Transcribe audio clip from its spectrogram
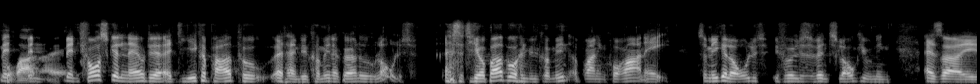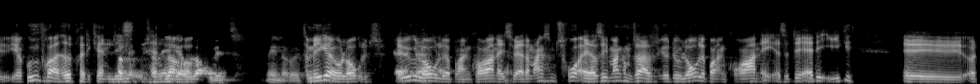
men, men, men forskellen er jo der, at de ikke har peget på, at han ville komme ind og gøre noget ulovligt. Altså, de har jo peget på, at han ville komme ind og brænde en koran af, som ikke er lovligt ifølge svensk lovgivning. Altså, øh, jeg går ud fra, at hadprædikantlisten handler om... mener du? Som ikke er ulovligt. Det er jo ikke ja, ulovligt at brænde koran af i Sverige. Der er mange, som tror, at jeg har set mange kommentarer, at det er ulovligt at brænde koran af. Altså det er det ikke. Øh, og,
